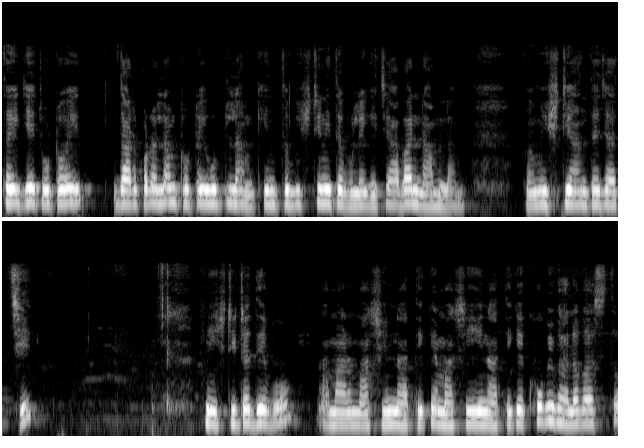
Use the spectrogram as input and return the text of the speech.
তো এই যে টোটোয় দাঁড় করালাম, টোটোয় উঠলাম, কিন্তু মিষ্টি নিতে ভুলে গেছি, আবার নামলাম। তো মিষ্টি আনতে যাচ্ছি। মিষ্টিটা দেব। আমার মাসির নাতিকে, মাসি নাতিকে খুবই ভালোবাসতো।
